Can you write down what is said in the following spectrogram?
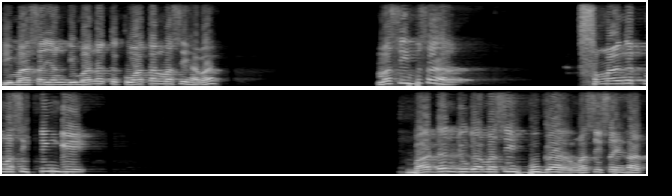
di masa yang di mana kekuatan masih apa? Masih besar. Semangat masih tinggi. Badan juga masih bugar, masih sehat.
